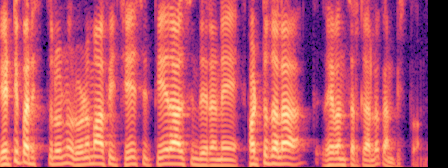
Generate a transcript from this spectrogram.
ఎట్టి పరిస్థితుల్లోనూ రుణమాఫీ చేసి తీరాల్సిందేననే పట్టుదల రేవంత్ సర్కార్లో కనిపిస్తోంది.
